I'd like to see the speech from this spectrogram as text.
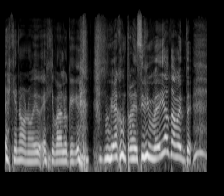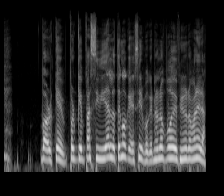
Es que no, no, es que para lo que me voy a contradecir inmediatamente. ¿Por qué? Porque pasividad lo tengo que decir, porque no lo puedo definir de otra manera.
